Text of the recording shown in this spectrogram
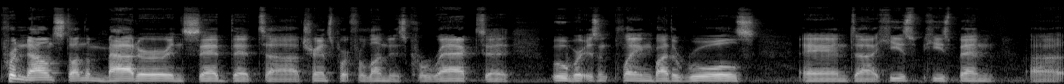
pronounced on the matter and said that uh, Transport for London is correct. Uh, Uber isn't playing by the rules, and uh, he's he's been uh,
